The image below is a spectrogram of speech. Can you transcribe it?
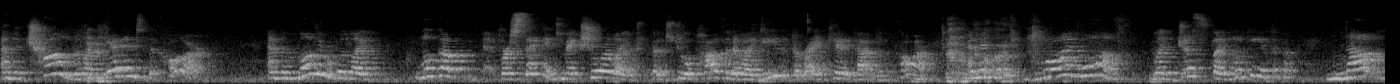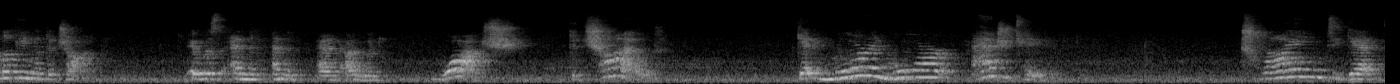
And the child would like get into the car. And the mother would like look up for a second to make sure, like, uh, to do a positive ID that the right kid had gotten to the car. And then drive off, like just by looking at the car, not looking at the child. It was, and, and, and I would watch the child get more and more agitated, trying to get,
